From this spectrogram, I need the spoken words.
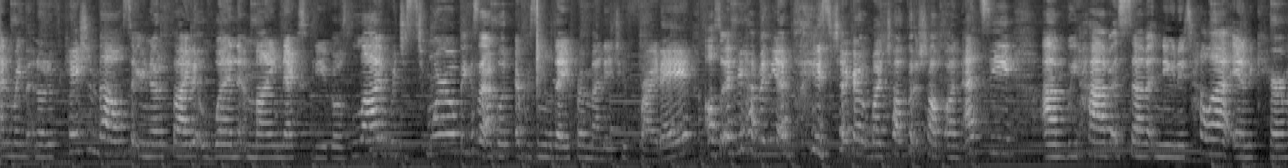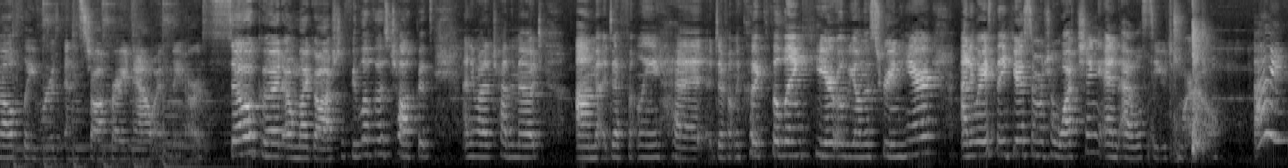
and ring that notification bell so you're notified when my next video goes live, which is tomorrow because I upload every single day from Monday to Friday. Also, if you haven't yet, please check out my chocolate shop on Etsy. Um, we have some new Nutella and caramel flavors in stock right now and they are so good. Oh my gosh, if you love those chocolates and you want to try them out, um, definitely head, definitely click the link here. It will be on the screen here. Anyways, thank you guys so much for watching and I will see you tomorrow. Bye!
